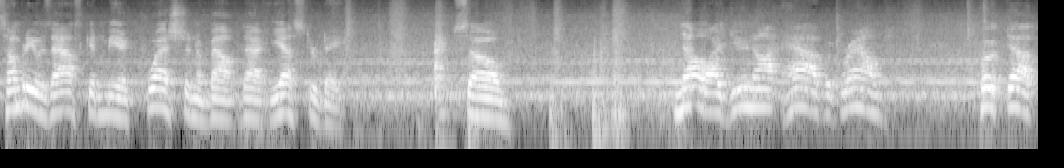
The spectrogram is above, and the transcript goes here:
Somebody was asking me a question about that yesterday. So, no, I do not have a ground hooked up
